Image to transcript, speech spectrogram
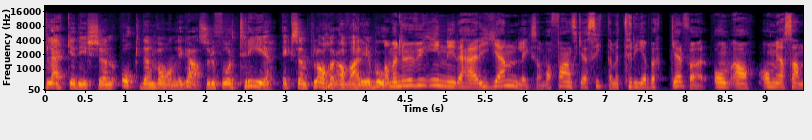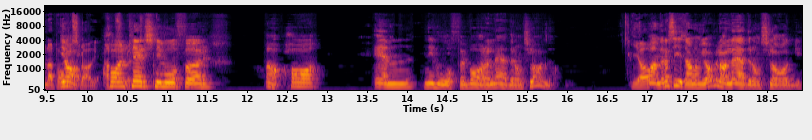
Black Edition och den vanliga. Så du får tre exemplar av varje bok. Ja men nu är vi inne i det här igen liksom. Vad fan ska jag sitta med tre böcker för? Om, ja, om jag samlar på ja, omslag. ha en pledge-nivå för... Ja, ha en nivå för bara läderomslag då. Å Ja, andra sidan, om jag vill ha läderomslag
